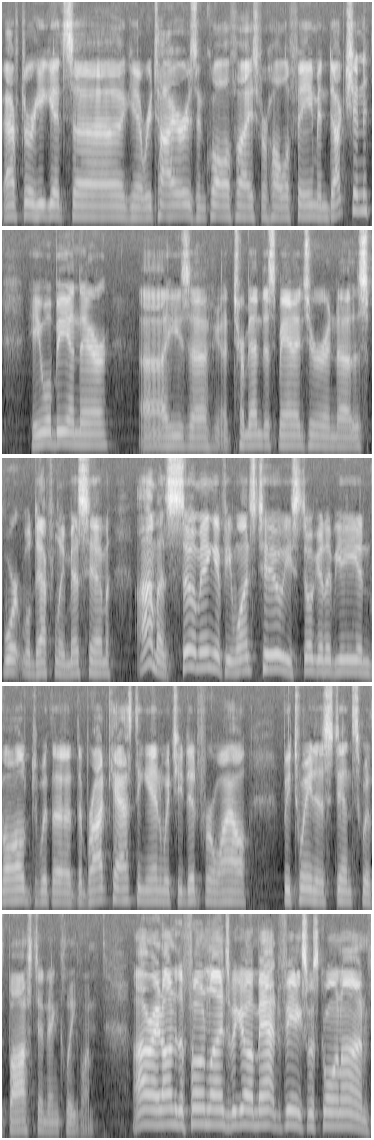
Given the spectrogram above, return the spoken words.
after he gets uh, you know, retires and qualifies for Hall of Fame induction, he will be in there. Uh, he's a, a, tremendous manager, and uh, the sport will definitely miss him. I'm assuming if he wants to, he's still going to be involved with the, the broadcasting end, which he did for a while between his stints with Boston and Cleveland. All right, on to the phone lines we go. Matt and Phoenix, what's going on?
